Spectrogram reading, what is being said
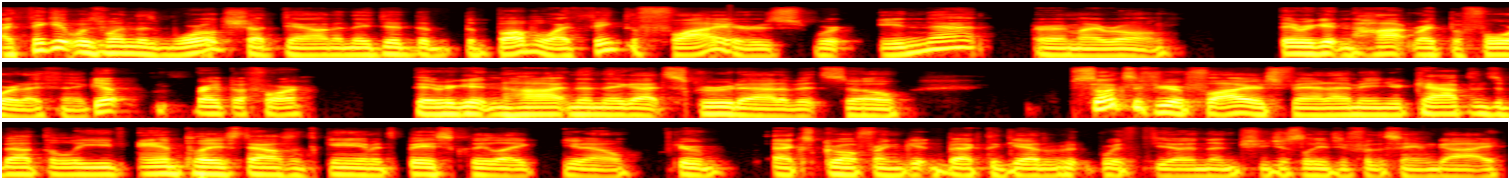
I think it was when the world shut down and they did the the bubble. I think the Flyers were in that, or am I wrong? they were getting hot right before it, I think. Yep, right before. They were getting hot and then they got screwed out of it. So sucks if you're a Flyers fan. I mean, your captain's about to leave and play his thousandth game. It's basically like, you know, your ex-girlfriend getting back together with you and then she just leaves you for the same guy.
